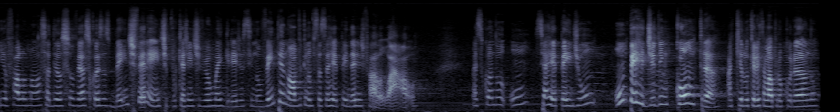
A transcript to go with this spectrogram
E eu falo, nossa, Deus, se eu ver as coisas bem diferente, porque a gente vê uma igreja assim, 99 que não precisa se arrepender, a gente fala, uau. Mas quando um se arrepende, um, um perdido encontra aquilo que ele estava procurando,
